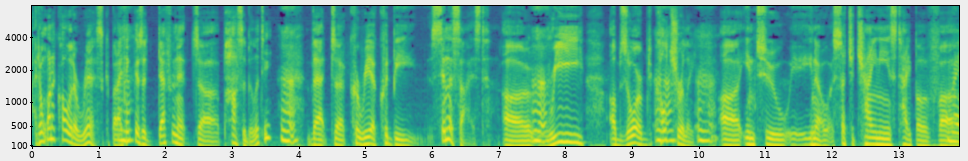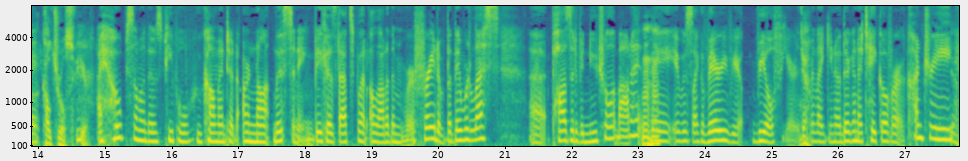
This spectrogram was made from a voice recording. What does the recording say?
I don't want to call it a risk, but I Uh-huh. think there's a definite uh, possibility that uh, Korea could be Sinicized, uh, Uh-huh. reabsorbed culturally uh, into you know such a Chinese type of uh, Right. cultural sphere. I hope some of those people who commented are not listening because that's what a lot of them were afraid of. But they were less uh, positive and neutral about it. They, it was like a very real, real fear. They Mm-hmm. Yeah. were like, you know, they're going to take over a country. Yeah.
